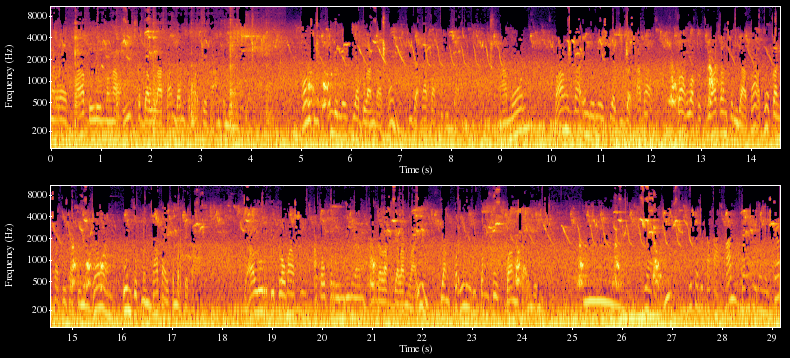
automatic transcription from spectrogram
Mereka belum mengakui kedaulatan dan kemerdekaan Indonesia. Konflik Indonesia Belanda pun tidak dapat dihindari. Namun, bangsa Indonesia juga sadar bahwa kekuatan senjata bukan satu-satunya jalan untuk mencapai kemerdekaan. Jalur diplomasi atau perundingan adalah jalan lain yang perlu ditempuh bangsa Indonesia. Jadi bisa dikatakan bangsa Indonesia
